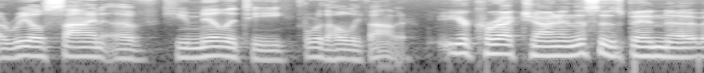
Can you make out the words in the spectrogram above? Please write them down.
a real sign of humility for the Holy Father. You're correct, John, and this has been uh,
